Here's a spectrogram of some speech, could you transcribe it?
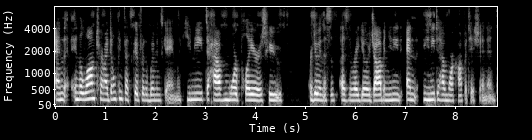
And in the long term i don't think that's good for the women's game. Like you need to have more players who are doing this as, as the regular job and you need and you need to have more competition. And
